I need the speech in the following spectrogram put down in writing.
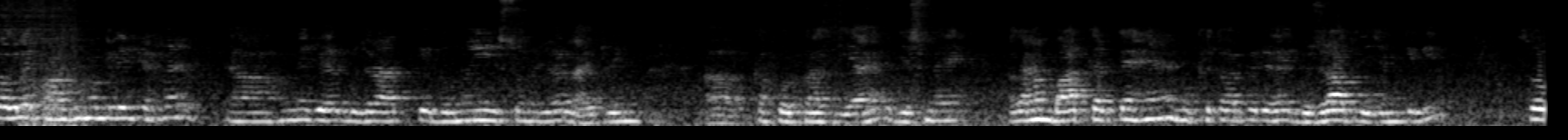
तो अगले पाँच दिनों के लिए जो है। अ, हमने जो है गुजरात के दोनों ही हिस्सों में जो है लाइट अ, का फोरकास्ट दिया है जिसमें अगर हम बात करते हैं मुख्य तौर पे जो है गुजरात रीजन के लिए सो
